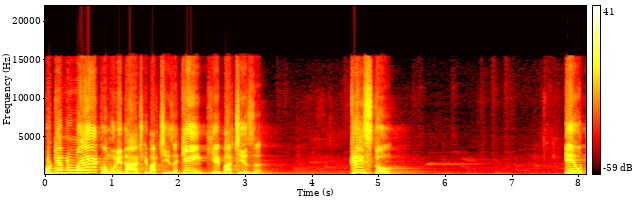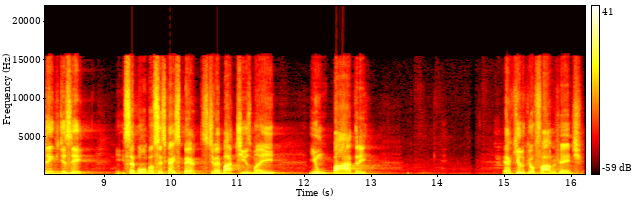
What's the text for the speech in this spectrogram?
Porque não é a comunidade que batiza. Quem que batiza? Cristo. Eu tenho que dizer, isso é bom para vocês ficarem espertos. Se tiver batismo aí e um padre, é aquilo que eu falo, gente.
